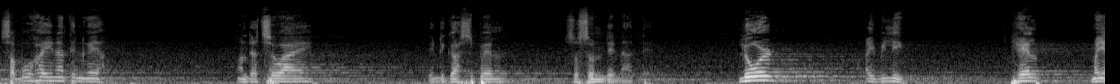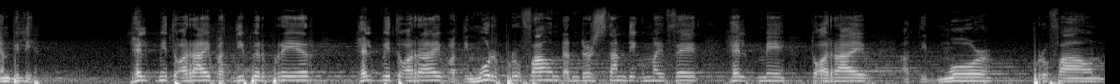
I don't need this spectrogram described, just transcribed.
sa buhay natin ngayon. And that's why, in the gospel, susundin natin. Lord, I believe. Help my unbelief. Help me to arrive at deeper prayer. Help me to arrive at a more profound understanding of my faith. Help me to arrive at a more profound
